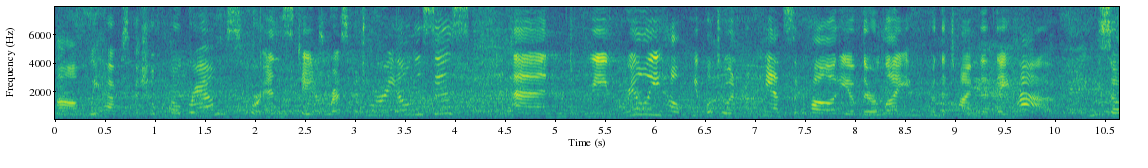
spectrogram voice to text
Um, we have special programs for end-stage respiratory illnesses, and we really help people to enhance the quality of their life for the time that they have. So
